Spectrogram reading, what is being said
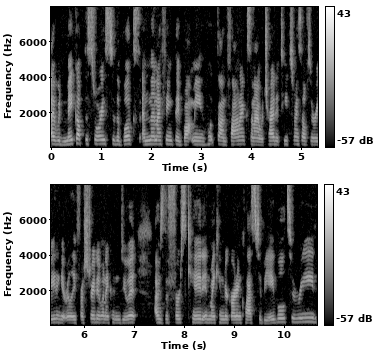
I would make up the stories to the books, and then I think they bought me hooked on phonics, and I would try to teach myself to read and get really frustrated when I couldn't do it. I was the first kid in my kindergarten class to be able to read,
